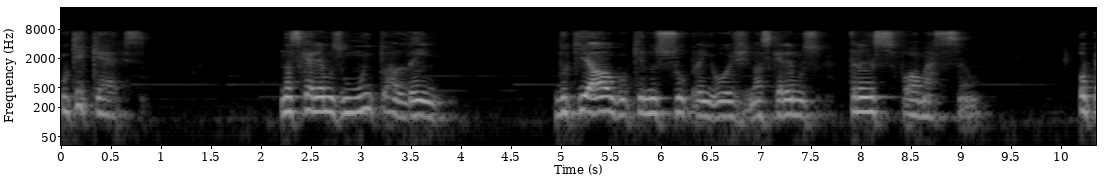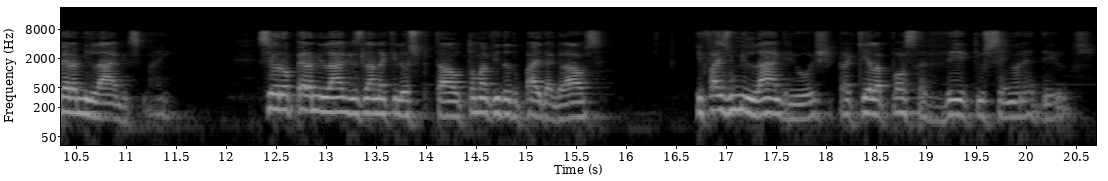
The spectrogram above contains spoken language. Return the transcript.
o que queres? Nós queremos muito além do que algo que nos suprem hoje. Nós queremos transformação. Opera milagres, Pai. Senhor, opera milagres lá naquele hospital. Toma a vida do pai da Glaucia e faz um milagre hoje para que ela possa ver que o Senhor é Deus.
